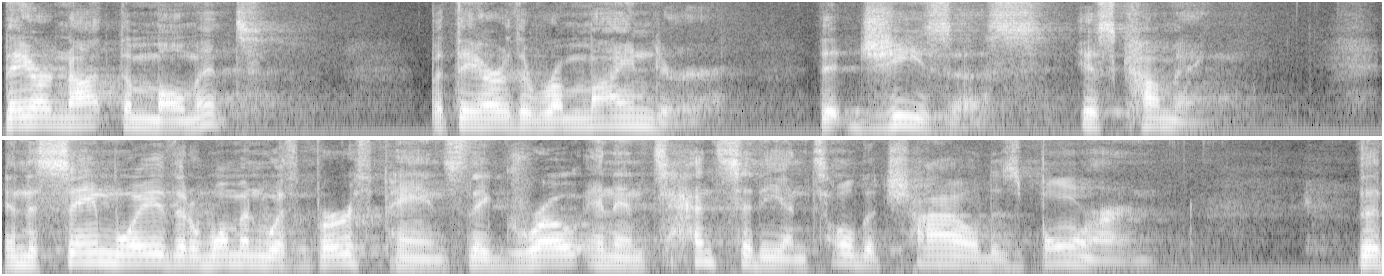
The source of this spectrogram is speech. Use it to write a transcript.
They are not the moment, but they are the reminder that Jesus is coming. In the same way that a woman with birth pains, they grow in intensity until the child is born. The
